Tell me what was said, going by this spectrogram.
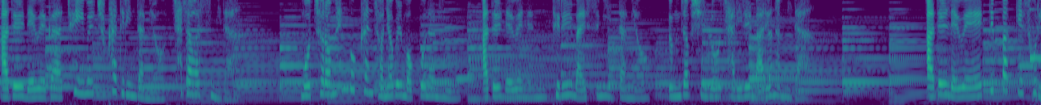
아들 내외가 퇴임을 축하드린다며 찾아왔습니다. 모처럼 행복한 저녁을 먹고 난 후 아들 내외는 드릴 말씀이 있다며 응접실로 자리를 마련합니다. 아들 내외의 뜻밖의 소리.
